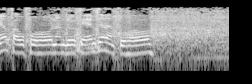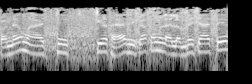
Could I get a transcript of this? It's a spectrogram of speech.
Nếu phù, phù hồ làm được thì em sẽ làm phù hồ. Còn nếu mà chưa, chưa thể thì các cũng lại lượm ve chai tiếp.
